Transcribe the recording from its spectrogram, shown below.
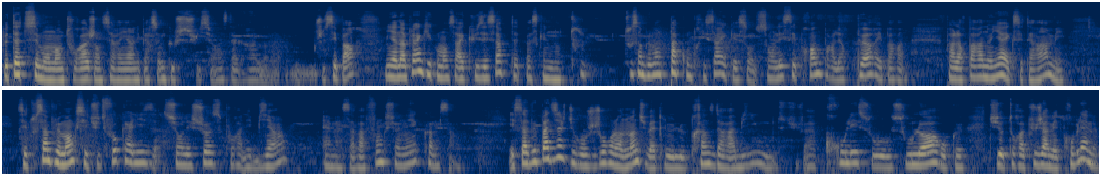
peut-être c'est mon entourage, j'en sais rien, les personnes que je suis sur Instagram, euh, je sais pas. Mais il y en a plein qui commencent à accuser ça, peut-être parce qu'elles n'ont tout, tout simplement pas compris ça et qu'elles sont, sont laissées prendre par leur peur et par, par leur paranoïa, etc. Mais c'est tout simplement que si tu te focalises sur les choses pour aller bien, eh ben ça va fonctionner comme ça. Et ça veut pas dire que du jour au lendemain, tu vas être le, prince d'Arabie, ou tu vas crouler sous, sous l'or, ou que tu n'auras plus jamais de problème.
